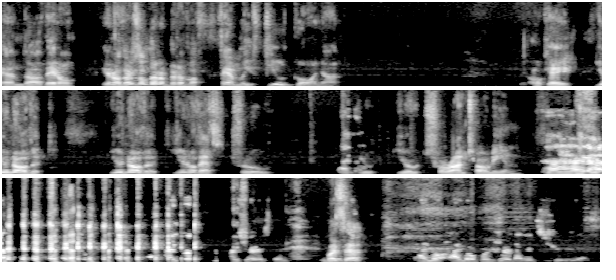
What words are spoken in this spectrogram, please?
and uh, they don't, you know, there's a little bit of a family feud going on. Okay. You know that, you know that, you know that's true. I know. You, you're Torontonian. I know. I know for sure. Sir. What's that? I know. I know for sure that it's true. Yes.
